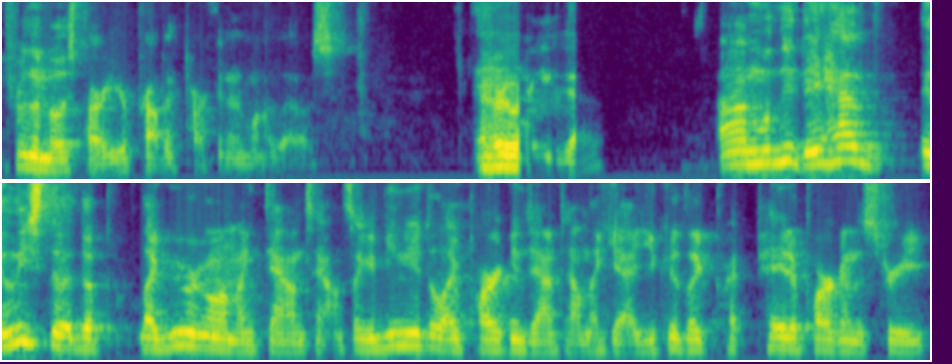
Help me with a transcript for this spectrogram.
for the most part, you're probably parking in one of those. Everywhere you go. Um, well, they have at least the the like we were going like downtown. So like if you need to like park in downtown, like yeah, you could like pay to park on the street,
